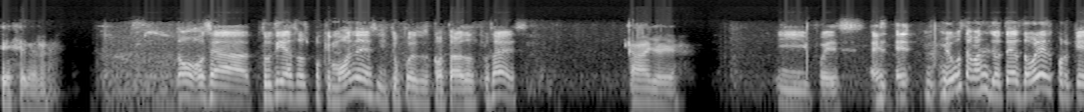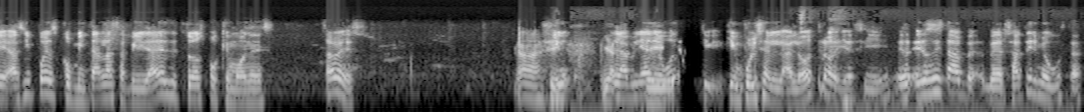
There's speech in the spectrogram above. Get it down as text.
en general. No, o sea, tú tiras dos Pokémones y tú puedes contar los dos, pues, ¿sabes? Ah, ya, ya. Y pues, es- es- me gusta más el de batallas dobles porque así puedes combinar las habilidades de todos los Pokémones, ¿sabes? Ah, sí. Y ya. la habilidad Y- de uno que, que impulsa al, al otro y así. E- Eso sí está ve- versátil y me gusta.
